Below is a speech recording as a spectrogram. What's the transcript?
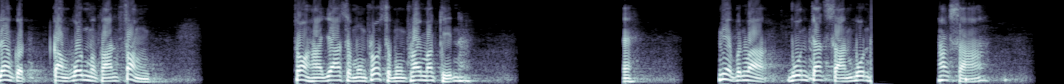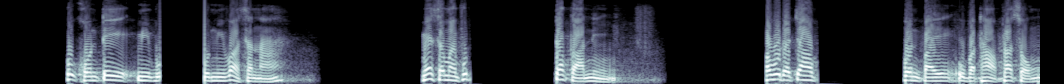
แล้วก็กังวลเหมือนกันฟังช่อหายาสมุนไพรสมุนไพรมากินนะเอ๊ะ เนี่ยเป็นว่าบุญจัดสารบุญรักษา ผู้คนที่มีบุญมีวาสนา แม้สมัยพุทธกาลนี่พระพุทธเจ้าเปิ้นไปอุปถากพระสงฆ์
